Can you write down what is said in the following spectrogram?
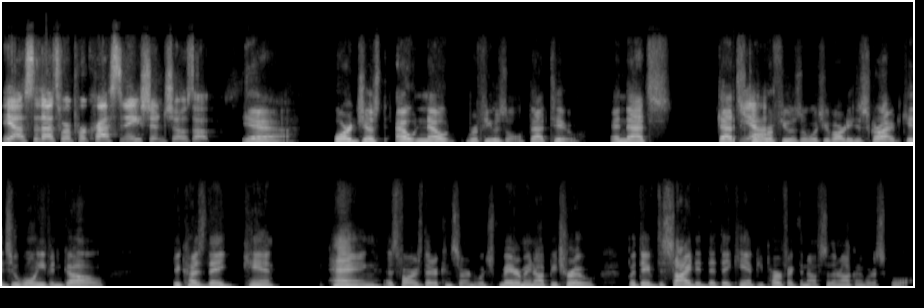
Yeah. So that's where procrastination shows up. Yeah. Or just out and out refusal, that too. And that's that's school yeah. refusal, which you've already described. Kids who won't even go because they can't hang as far as they're concerned, which may or may not be true, but they've decided that they can't be perfect enough, so they're not going to go to school.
